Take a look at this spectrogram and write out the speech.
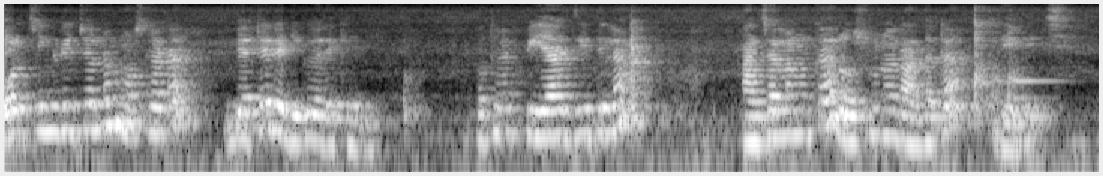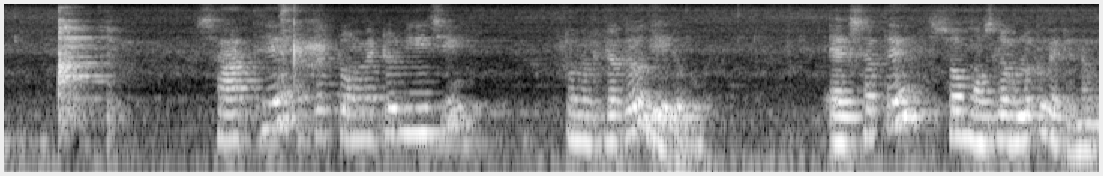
ওল চিংড়ির জন্য মশলাটা বেটে রেডি করে রেখে দিই। প্রথমে পেঁয়াজ দিয়ে দিলাম, কাঁচা লঙ্কা, রসুন আর আদাটা দিয়ে দিচ্ছি। সাথে একটা টমেটো নিয়েছি, টমেটোটাকেও দিয়ে দেবো। একসাথে সব মশলাগুলোকে বেটে নেব।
